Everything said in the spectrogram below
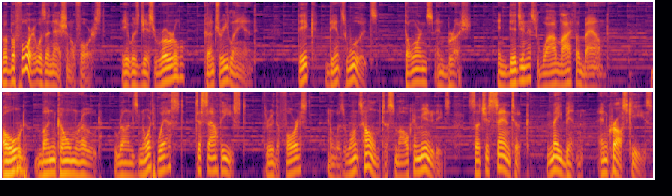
but before it was a national forest, it was just rural, country land. Thick, dense woods, thorns, and brush. Indigenous wildlife abound. Old Buncombe Road runs northwest to southeast through the forest and was once home to small communities such as Santuc, Maybinton, and Cross Keys.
